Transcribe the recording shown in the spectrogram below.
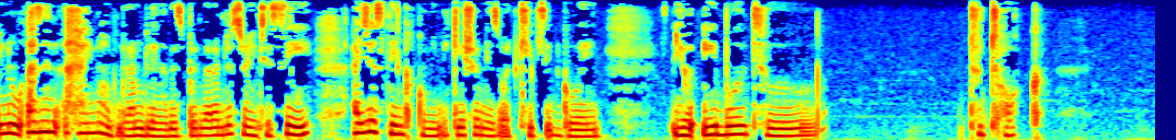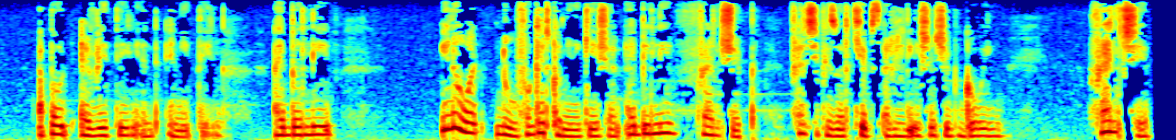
you know as in i know i'm rambling at this point but i'm just trying to say i just think communication is what keeps it going you're able to to talk about everything and anything i believe you know what? No, forget communication. I believe friendship. Friendship is what keeps a relationship going. Friendship.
